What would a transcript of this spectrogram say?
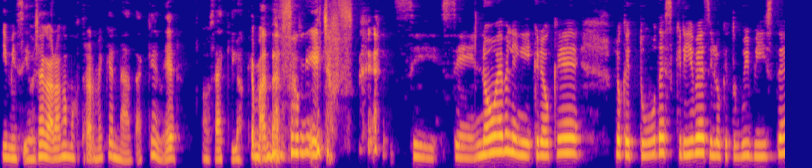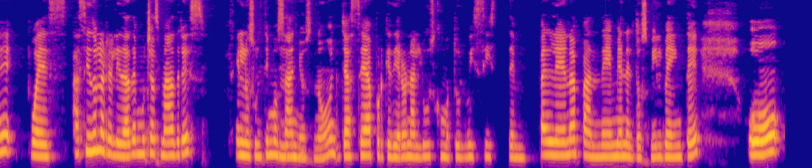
Y mis hijos llegaron a mostrarme que nada que ver. O sea, aquí los que mandan son ellos. Sí, sí. No, Evelyn, y creo que lo que tú describes y lo que tú viviste, pues ha sido la realidad de muchas madres en los últimos años, ¿no? Ya sea porque dieron a luz como tú lo hiciste en plena pandemia en el 2020 o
